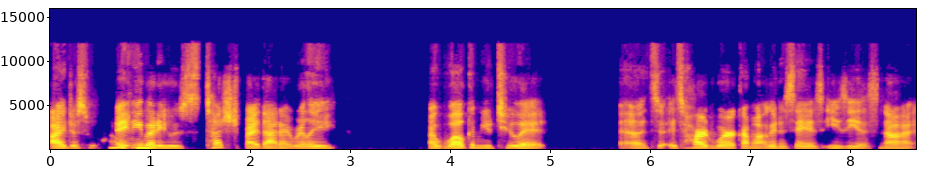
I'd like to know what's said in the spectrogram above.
I just, Powerful. anybody who's touched by that, I really, I welcome you to it. Uh, it's it's hard work. I'm not going to say as easy as not,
